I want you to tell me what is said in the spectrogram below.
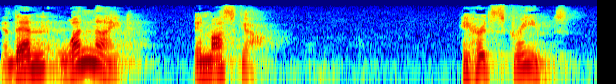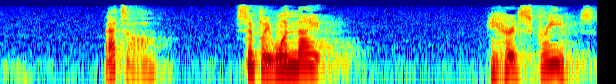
And then one night in Moscow, he heard screams. That's all. Simply one night, he heard screams.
